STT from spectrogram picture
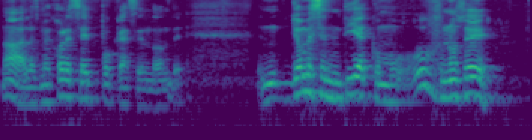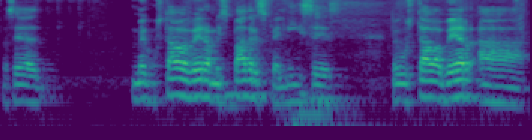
no, las mejores épocas en donde yo me sentía como, uff, no sé, o sea, me gustaba ver a mis padres felices, me gustaba ver a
